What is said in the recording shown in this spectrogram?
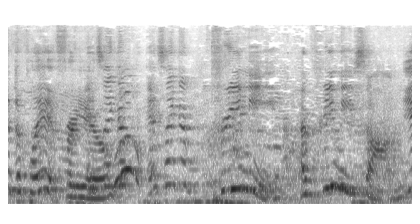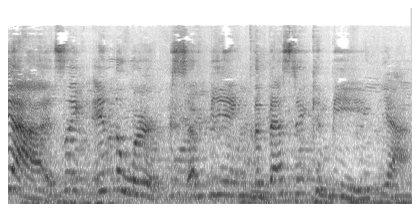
excited to play it for you. It's like a, it's like a preemie, a preemie song. yeah, it's like in the works of being the best it can be. Yeah.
